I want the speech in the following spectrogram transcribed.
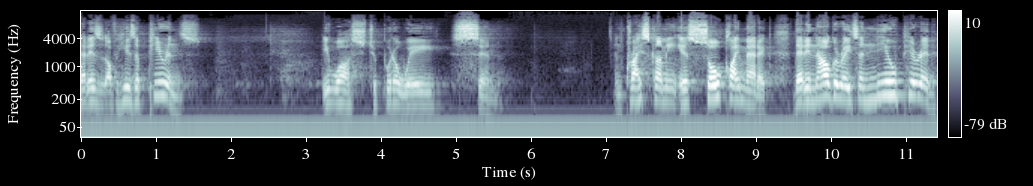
that is, of his appearance. It was to put away sin. And Christ's coming is so climatic that inaugurates a new period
